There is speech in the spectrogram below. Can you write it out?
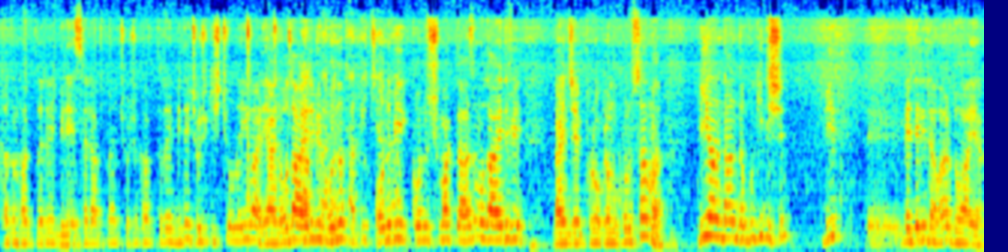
kadın hakları, bireysel haklar, çocuk hakları bir de çocuk işçi olayı var. Yani o da ayrı bir Hakları konu. tabii canım. Onu bir konuşmak lazım. O da ayrı bir bence programın konusu ama bir yandan da bu gidişin bir e, bedeli de var doğaya.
